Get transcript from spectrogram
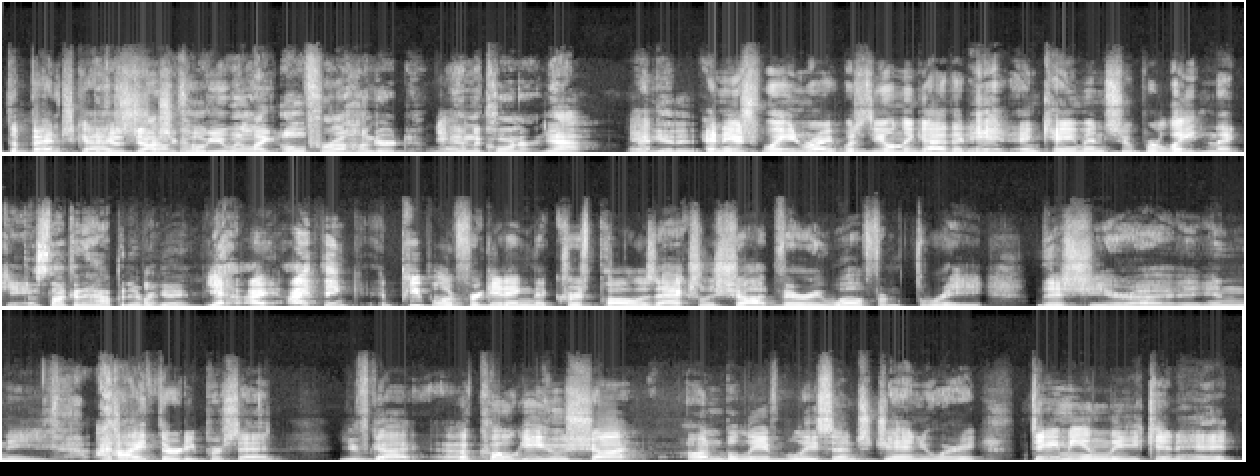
the bench guys Because Josh struggle. Okogie went like 0 for 100 Yeah. in the corner. Yeah, I get it. And Ish Wainwright was the only guy that hit and came in super late in that game. That's not going to happen every game. Yeah, I, I think people are forgetting that Chris Paul has actually shot very well from three this year uh, in the high 30%. You've got Okogie who shot unbelievably since January. Damion Lee can hit.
